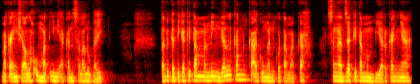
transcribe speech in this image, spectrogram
maka insya Allah umat ini akan selalu baik. Tapi ketika kita meninggalkan keagungan kota Makkah, sengaja kita membiarkannya,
